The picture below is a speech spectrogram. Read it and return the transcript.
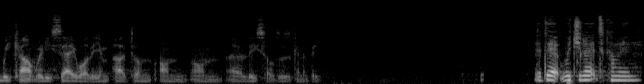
we can't really say what the impact on, on, on uh, leaseholders is going to be. Odette, would you like to come in?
